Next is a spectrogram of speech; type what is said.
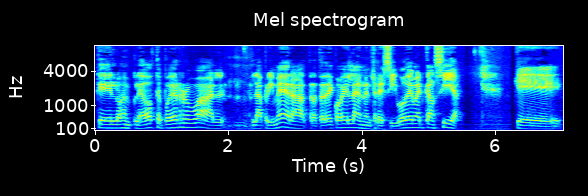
que los empleados te pueden robar. La primera, trate de cogerla en el recibo de mercancía que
